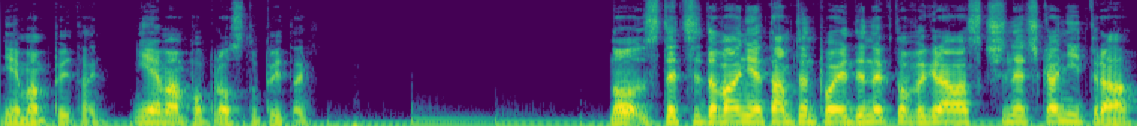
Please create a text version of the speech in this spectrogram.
Nie mam pytań. Nie mam po prostu pytań. No, zdecydowanie tamten pojedynek to wygrała skrzyneczka Nitra.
